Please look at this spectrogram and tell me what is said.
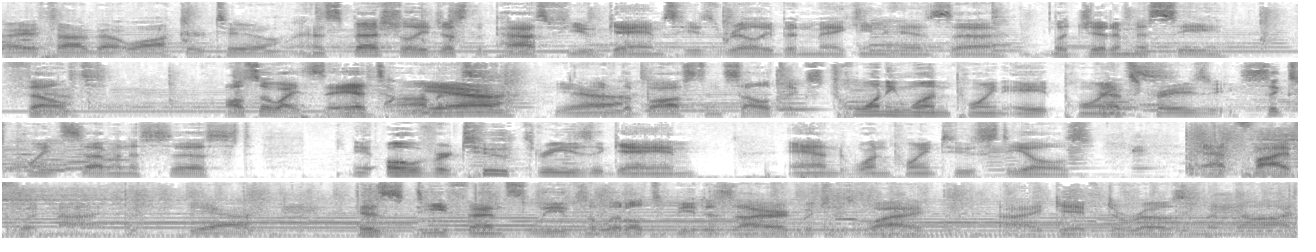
I thought about Walker too. and especially just the past few games, he's really been making his uh, legitimacy felt. Also, Isaiah Thomas, Yeah, yeah. of the Boston Celtics, twenty-one point eight points. That's crazy. Six point seven assists, over two threes a game, and one point two steals at five foot nine. Yeah. His defense leaves a little to be desired, which is why I gave DeRozan the nod.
